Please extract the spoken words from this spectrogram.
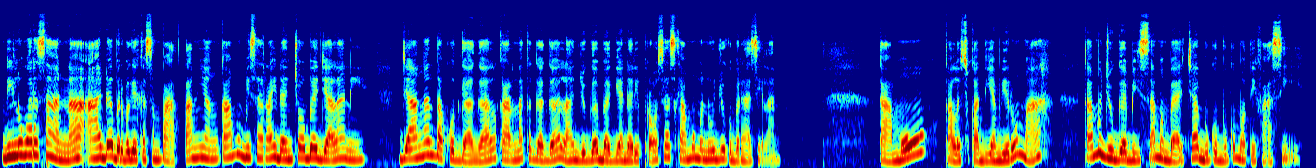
Di luar sana ada berbagai kesempatan yang kamu bisa raih dan coba jalani. Jangan takut gagal karena kegagalan juga bagian dari proses kamu menuju keberhasilan. Kamu, kalau suka diam di rumah, kamu juga bisa membaca buku-buku motivasi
